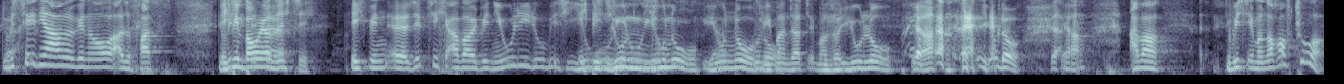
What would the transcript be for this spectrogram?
Du bist zehn Jahre genau, also fast. Du Ich bin Baujahr äh, 60. Ich bin äh, 70, aber ich bin Juli, du bist Ju, Ich bin Ju, Jun- Ju, Juno. Ja, Juno, wie Juno. man das immer so, Julo. Ja. Juno. Ja. Aber du bist immer noch auf Tour.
